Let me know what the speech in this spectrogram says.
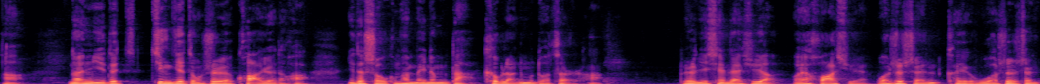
啊，那你的境界总是跨越的话，你的手恐怕没那么大，刻不了那么多字儿啊。比如你现在需要，我要滑雪，我是神，可以，我是神，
